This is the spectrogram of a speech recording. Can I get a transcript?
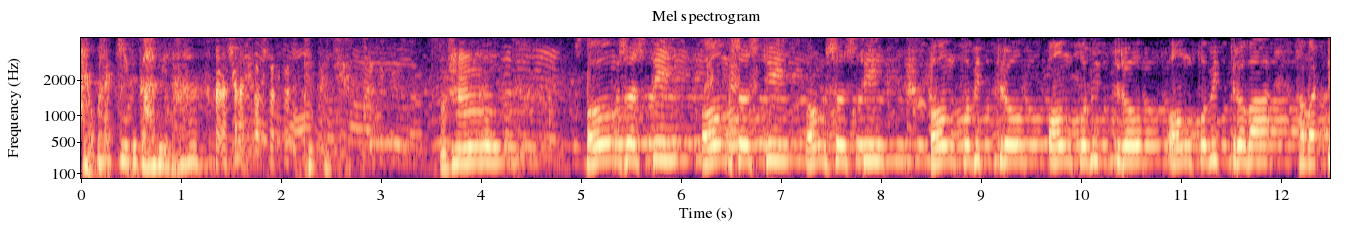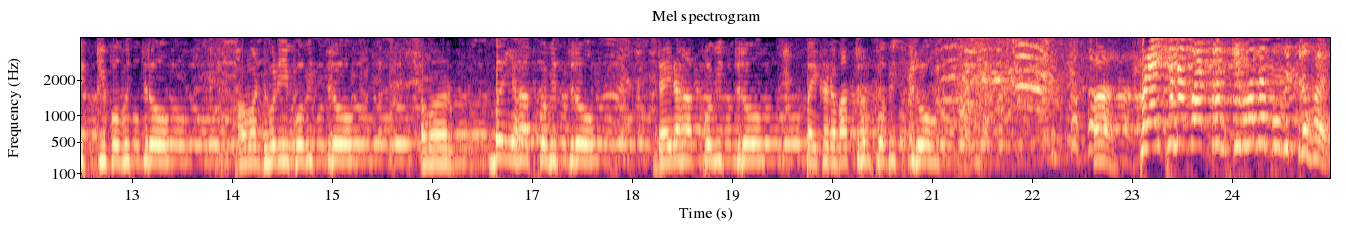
আর বলে গীত গাবি না? ঠিক আছে। ওং ষষ্ঠী ওং ষষ্ঠী ওং ষষ্ঠী ওং পবিত্র ওং পবিত্র ওং পবিত্র বা আমার টিক্কি পবিত্র আমার ঢড়ি পবিত্র আমার বাই হাত পবিত্র ডাইনা হাত পবিত্র পায়খানা বাথরুম পবিত্র। হ্যাঁ। পায়খানা বাথরুম কীভাবে পবিত্র হয়?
